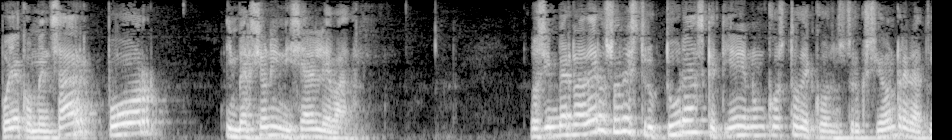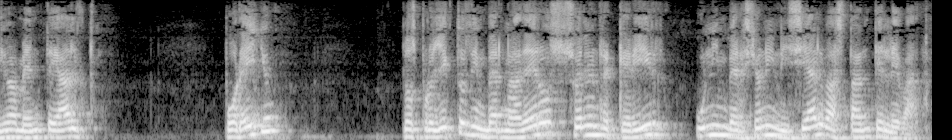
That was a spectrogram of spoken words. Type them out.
Voy a comenzar por Inversión inicial elevada. Los invernaderos son estructuras que tienen un costo de construcción relativamente alto. Por ello, los proyectos de invernaderos suelen requerir una inversión inicial bastante elevada.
